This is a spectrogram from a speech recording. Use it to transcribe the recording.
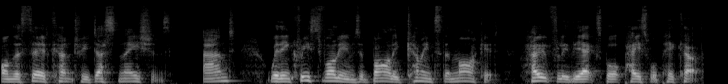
on the third country destinations, and with increased volumes of barley coming to the market, hopefully the export pace will pick up.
